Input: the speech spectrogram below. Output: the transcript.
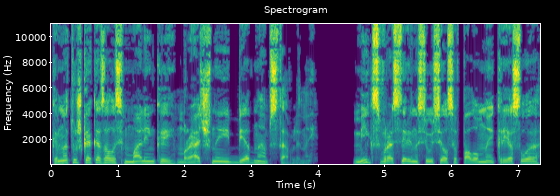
Комнатушка оказалась маленькой, мрачной и бедно обставленной. Микс в растерянности уселся в поломное кресло,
